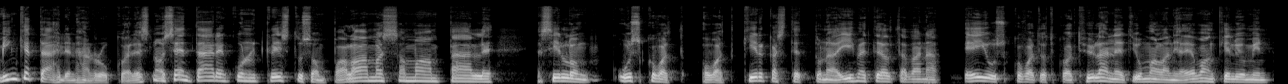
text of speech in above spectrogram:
minkä tähden hän rukoilee? No sen tähden, kun Kristus on palaamassa maan päälle ja silloin uskovat ovat kirkastettuna ja ihmeteltävänä. Ei-uskovat, jotka ovat hylänneet Jumalan ja evankeliumin,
